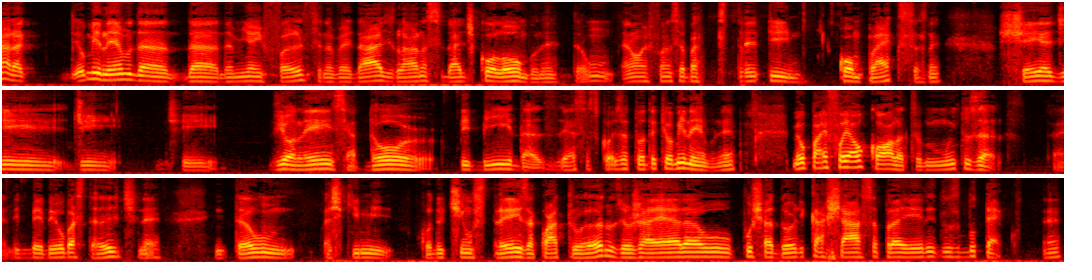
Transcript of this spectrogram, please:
Cara, eu me lembro da, da, da, minha infância, na verdade, lá na cidade de Colombo, né? Então, era uma infância bastante complexa, né? Cheia de, de, de violência, dor, bebidas, essas coisas todas que eu me lembro, né? Meu pai foi alcoólatra muitos anos. Tá? Ele bebeu bastante, né? Então, acho que me quando eu tinha uns 3 a 4 anos, eu já era o puxador de cachaça para ele dos botecos, né?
